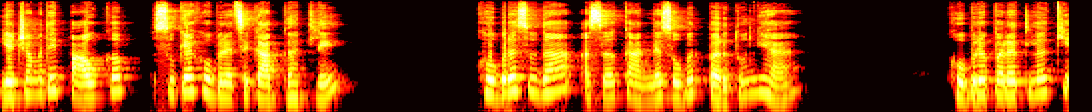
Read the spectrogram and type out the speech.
याच्यामध्ये पाव कप सुक्या खोबऱ्याचे काप घातले. खोबरंसुद्धा असं कांद्यासोबत परतून घ्या. खोबरं परतलं की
